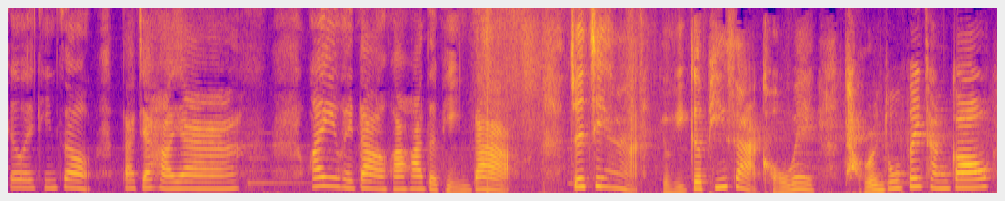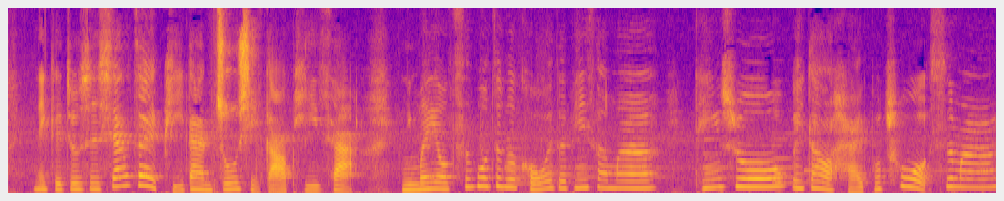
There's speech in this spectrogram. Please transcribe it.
各位听众，大家好呀！欢迎回到花花的频道。最近啊，有一个披萨口味讨论度非常高，那个就是香菜皮蛋猪血糕披萨。你们有吃过这个口味的披萨吗？听说味道还不错，是吗？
